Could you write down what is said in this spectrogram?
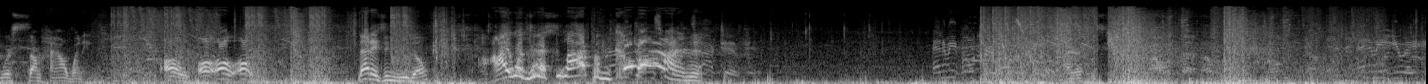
we're somehow winning. Oh, oh, oh, oh! That isn't you though. I was gonna slap him. Come on. Active. Enemy vulture is on the field. I guess it's- Oh, what's that? Oh, Enemy UAV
